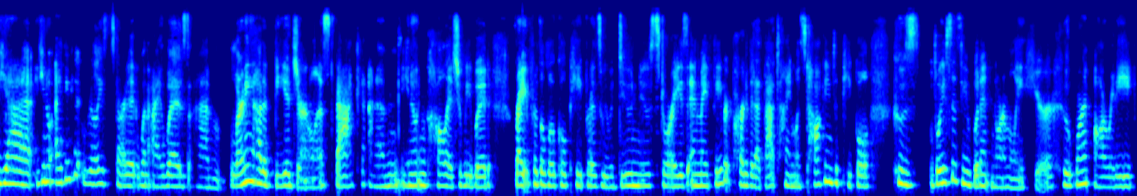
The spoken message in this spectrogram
yeah, you know, I think it really started when I was um, learning how to be a journalist back, um, you know, in college. We would write for the local papers, we would do news stories. And my favorite part of it at that time was talking to people whose voices you wouldn't normally hear who weren't already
